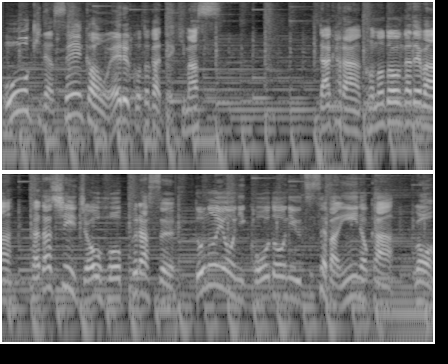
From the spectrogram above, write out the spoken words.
大きな成果を得ることができます。だからこの動画では正しい情報プラスどのように行動に移せばいいのかを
